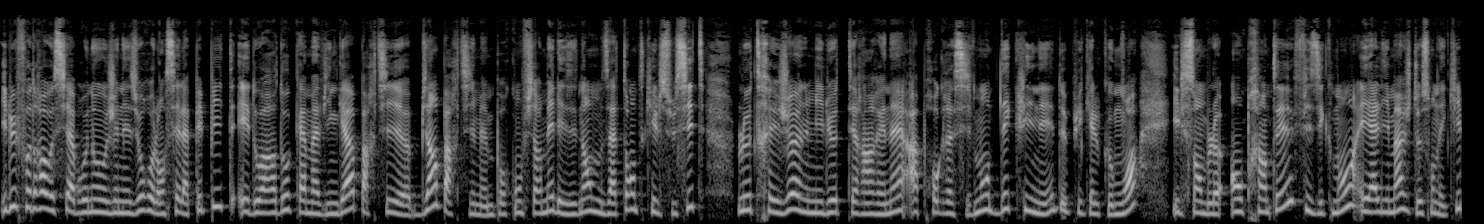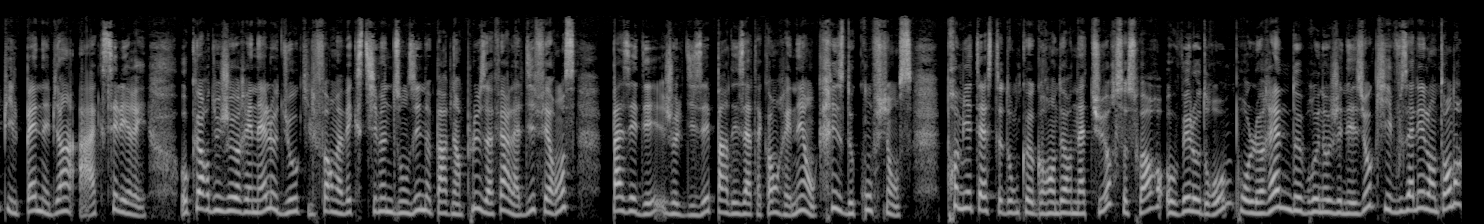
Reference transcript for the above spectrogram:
Il lui faudra aussi à Bruno Genesio relancer la pépite Eduardo Camavinga, parti, euh, bien parti même, pour confirmer les énormes attentes qu'il suscite. Le très jeune milieu de terrain rennais a progressivement décliné depuis quelques mois. Il semble emprunté physiquement et à l'image de son équipe, il peine eh bien, à accélérer. Au cœur du jeu rennais, le duo qu'il forme avec Steven Zonzi ne parvient plus à faire la différence, pas aidé, je le disais, par des attaquants rennais en crise de confiance. Premier test donc grandeur nature ce soir au Vélodrome pour le Rennes de Bruno Genesio qui, vous allez l'entendre,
